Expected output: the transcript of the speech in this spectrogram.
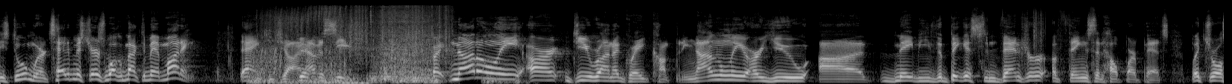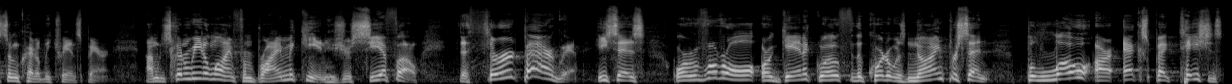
company's doing, where it's headed. Mr. Ayers, welcome back to Mad Money. Thank you, John. Have a seat. Right. Not only are do you run a great company, not only are you uh, maybe the biggest inventor of things that help our pets, but you're also incredibly transparent. I'm just going to read a line from Brian McKeon, who's your CFO. The third paragraph, he says, overall organic growth for the quarter was 9%, below our expectations.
